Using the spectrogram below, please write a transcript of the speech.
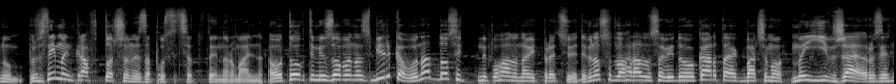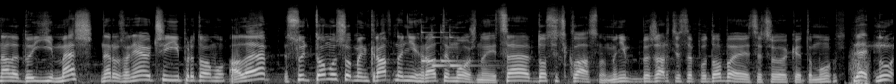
ну, простий Майнкрафт точно не запуститься туди нормально. А ото оптимізована збірка, вона досить непогано навіть працює. 92 градуса відеокарта, як бачимо, ми її вже розігнали до її меж, не розганяючи її при тому. Але суть в тому, що в Майнкрафт на ній грати можна, і це досить класно. Мені без жартів це подобається, чуваки, тому. Блять, ну.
